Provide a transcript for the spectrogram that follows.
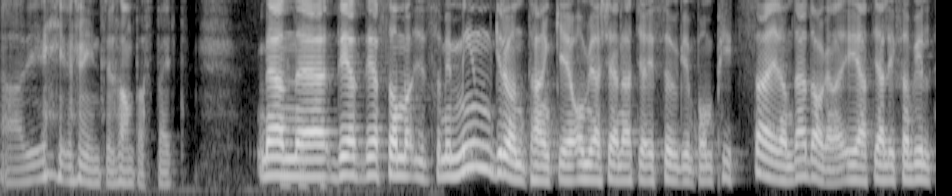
Ja, det är ju en intressant aspekt. Men eh, det, det som, som är min grundtanke om jag känner att jag är sugen på en pizza i de där dagarna är att jag liksom vill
